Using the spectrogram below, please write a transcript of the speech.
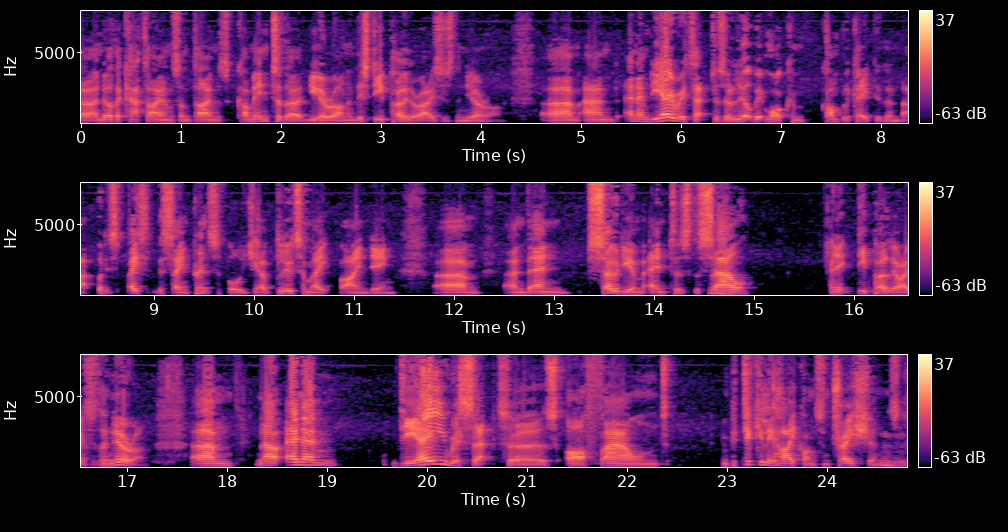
uh, and other cations sometimes come into the neuron, and this depolarizes the neuron. Um, and NMDA receptors are a little bit more com- complicated than that, but it's basically the same principle. You have glutamate binding, um, and then sodium enters the cell, and it depolarizes the neuron. Um, now, NMDA receptors are found in particularly high concentrations Mhm.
